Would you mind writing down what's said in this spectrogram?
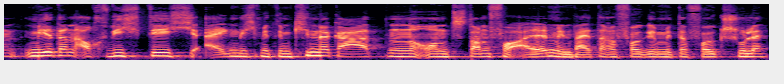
ähm, mir dann auch wichtig, eigentlich mit dem Kindergarten und dann vor allem in weiterer Folge mit der Volksschule,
